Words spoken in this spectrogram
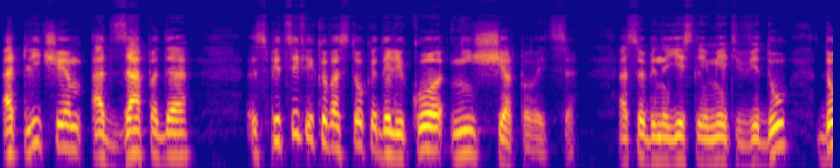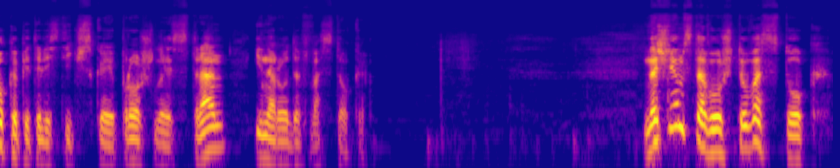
отличием от Запада специфика Востока далеко не исчерпывается, особенно если иметь в виду докапиталистическое прошлое стран и народов Востока. Начнем с того, что Восток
